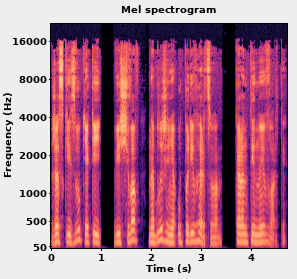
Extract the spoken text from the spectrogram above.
жаский звук, який віщував наближення упорів герцога, карантинної варти.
